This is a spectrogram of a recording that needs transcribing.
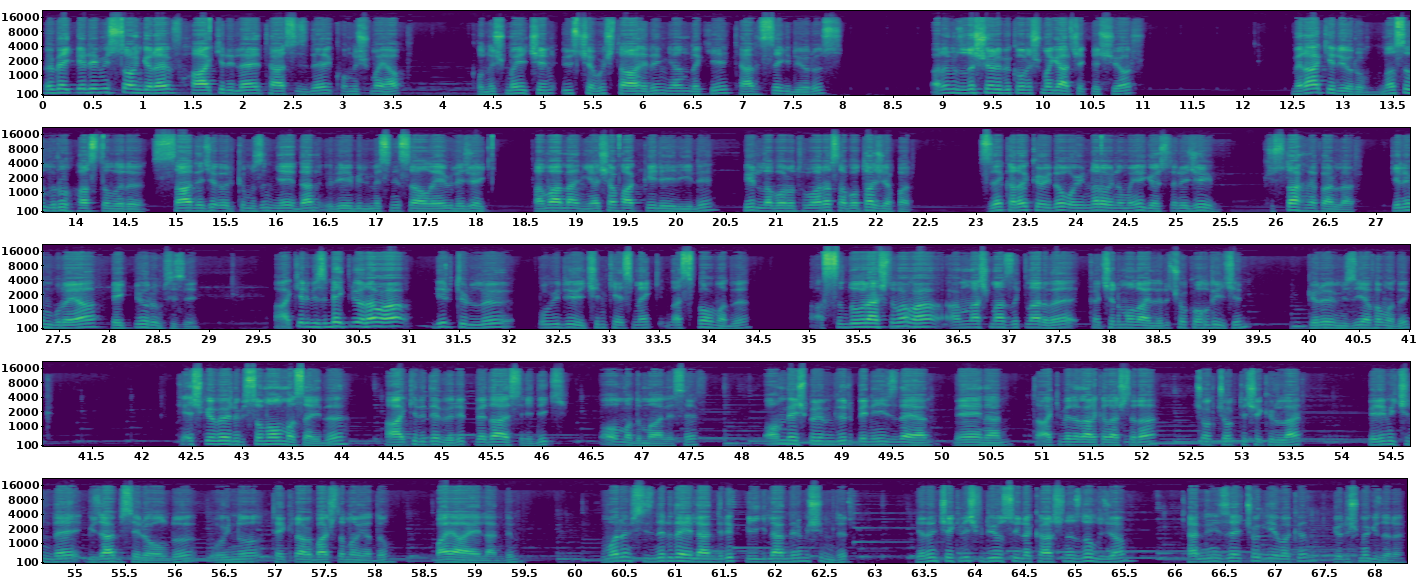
Ve beklediğimiz son görev Hakir ile telsizde konuşma yap. Konuşma için üst çavuş Tahir'in yanındaki telsize gidiyoruz. Aramızda şöyle bir konuşma gerçekleşiyor. Merak ediyorum nasıl ruh hastaları sadece ırkımızın yeniden üreyebilmesini sağlayabilecek tamamen yaşam hakkı ile ilgili bir laboratuvara sabotaj yapar. Size Karaköy'de oyunlar oynamayı göstereceğim. Küstah neferler. Gelin buraya bekliyorum sizi. Hakir bizi bekliyor ama bir türlü bu video için kesmek nasip olmadı. Aslında uğraştım ama anlaşmazlıklar ve kaçırma olayları çok olduğu için görevimizi yapamadık. Keşke böyle bir son olmasaydı. Hakir'i de verip veda etseydik. Olmadı maalesef. 15 bölümdür beni izleyen, beğenen, takip eden arkadaşlara çok çok teşekkürler. Benim için de güzel bir seri oldu. Oyunu tekrar baştan oynadım. Bayağı eğlendim. Umarım sizleri de eğlendirip bilgilendirmişimdir. Yarın çekiliş videosuyla karşınızda olacağım. Kendinize çok iyi bakın. Görüşmek üzere.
